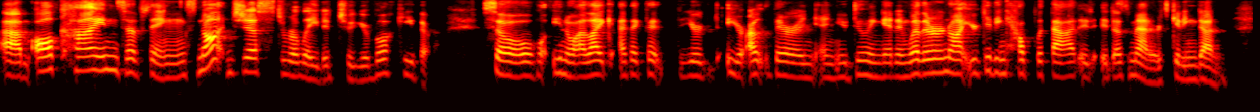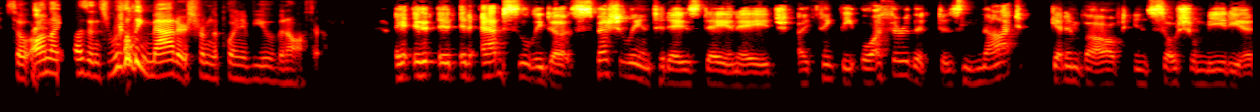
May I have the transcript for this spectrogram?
um, all kinds of things, not just related to your book either so you know i like i think that you're you're out there and, and you're doing it and whether or not you're getting help with that it, it doesn't matter it's getting done. So online presence really matters from the point of view of an author. It, it, it absolutely does especially in today's day and age. I think the author that does not get involved in social media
